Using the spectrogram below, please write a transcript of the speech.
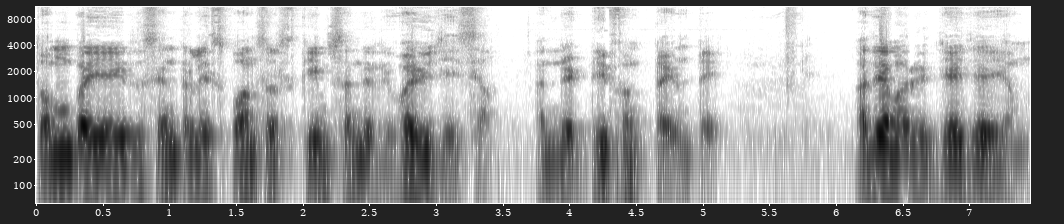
తొంభై ఐదు సెంట్రలీ స్పాన్సర్ స్కీమ్స్ అన్ని రివైవ్ చేశాం. అన్ని డీఫంక్ట్ అయి ఉంటాయి. అదే మరి జేజేఎం.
